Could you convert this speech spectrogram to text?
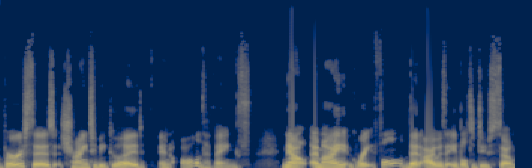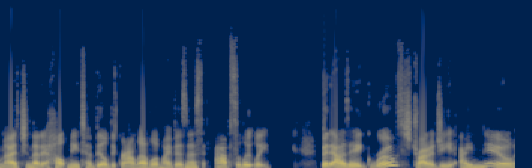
versus trying to be good in all the things. Now, am I grateful that I was able to do so much and that it helped me to build the ground level of my business? Absolutely. But as a growth strategy, I knew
